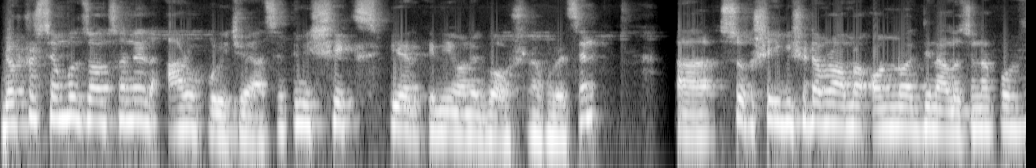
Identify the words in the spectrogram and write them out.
Doctor Samuel জনসনের আরও পরিচয় আছে। তিনি শেক্সপিয়ারকে নিয়ে অনেক গবেষণা করেছেন। সেই বিষয়টা আমরা আমরা অন্য একদিন আলোচনা করব।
